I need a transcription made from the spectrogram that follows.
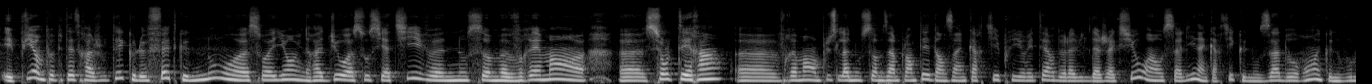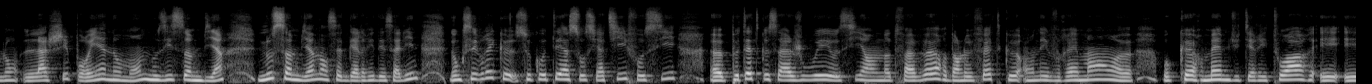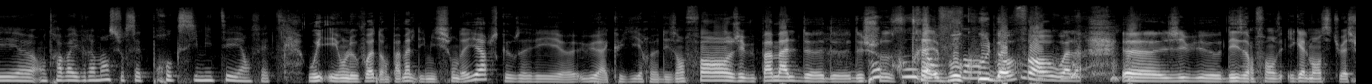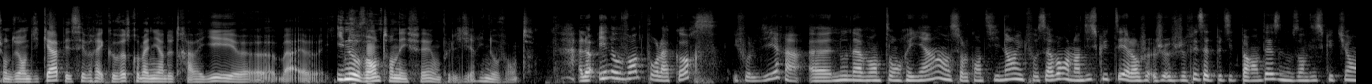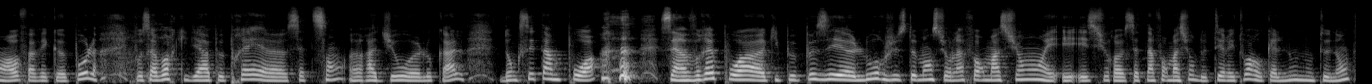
Et puis, on peut peut-être ajouter que le fait que nous euh, soyons une radio associative, nous sommes vraiment euh, sur le terrain, vraiment, en plus, là, nous sommes implantés dans un quartier prioritaire de la ville d'Ajaccio, hein, aux Salines, un quartier que nous adorons et que nous voulons lâcher pour rien au monde. Nous y sommes bien, nous sommes bien dans cette galerie des Salines. Donc, c'est vrai que ce côté associatif aussi, peut-être que ça a joué aussi en notre faveur dans le fait qu'on est vraiment euh, au cœur même du territoire et, euh, on travaille vraiment sur cette proximité en fait. Oui, et on le voit dans pas mal d'émissions d'ailleurs, parce que vous avez euh, eu à accueillir des enfants. J'ai vu pas mal de, choses très beaucoup d'enfants. Voilà, j'ai vu des enfants également en situation de handicap et c'est vrai que votre manière de travailler est bah, innovante en effet, on peut le dire innovante. Alors innovante pour la Corse il faut le dire. Euh, nous n'inventons rien sur le continent. Il faut savoir, on en discutait. Alors, je, fais cette petite parenthèse. Nous en discutions en off avec euh, Paul. Il faut savoir qu'il y a à peu près 700 euh, radios locales. Donc, c'est un poids. c'est un vrai poids qui peut peser lourd justement sur l'information et, sur cette information de territoire auquel nous nous tenons.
